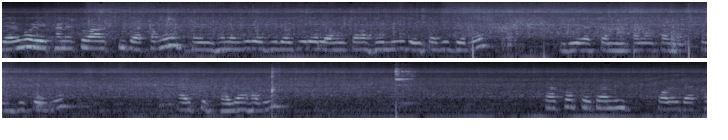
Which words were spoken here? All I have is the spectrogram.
যাই হোক, এখানে তো আর কি দেখাবো? ধনে গুঁড়ো, জিরে গুঁড়ো, লঙ্কা, হলুদ, এইসবই দেবো। দিয়ে একটা মাখা মাখা সবজি করব। আর একটু ভাজা হবে। তারপর টোটালি পরে দেখা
